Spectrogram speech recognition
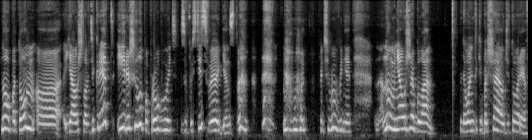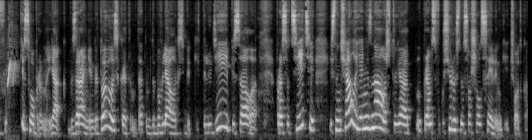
Ну, а потом э, я ушла в декрет и решила попробовать запустить свое агентство. Почему бы нет? Ну, у меня уже была довольно-таки большая аудитория Фейсбуке собрана. Я как бы заранее готовилась к этому, да, там добавляла к себе каких-то людей, писала про соцсети. И сначала я не знала, что я ну, прям сфокусируюсь на social-селлинге четко.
